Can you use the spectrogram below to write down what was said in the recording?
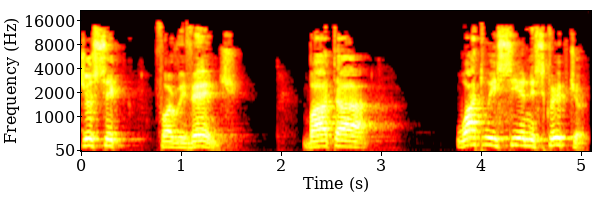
just seek for revenge. But uh, what we see in scripture,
